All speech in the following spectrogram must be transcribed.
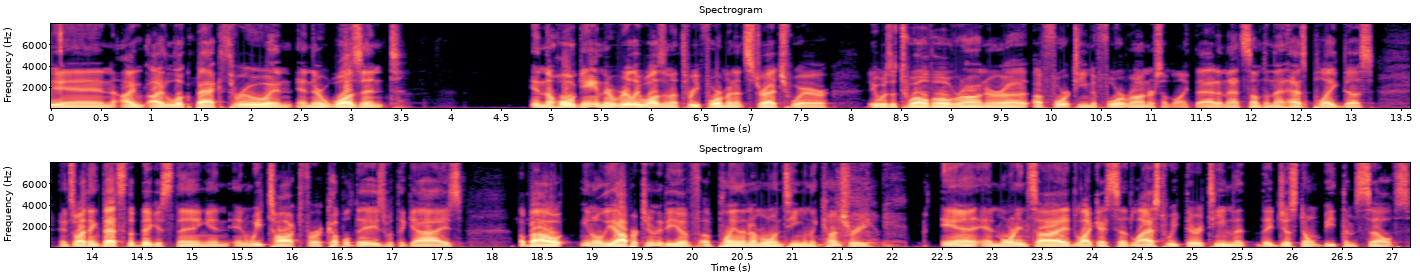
And I I look back through and and there wasn't in the whole game there really wasn't a 3-4 minute stretch where it was a 12-0 run or a, a 14 to 4 run or something like that and that's something that has plagued us. And so I think that's the biggest thing. And and we talked for a couple days with the guys about, you know, the opportunity of of playing the number 1 team in the country. And and Morningside, like I said last week, they're a team that they just don't beat themselves,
